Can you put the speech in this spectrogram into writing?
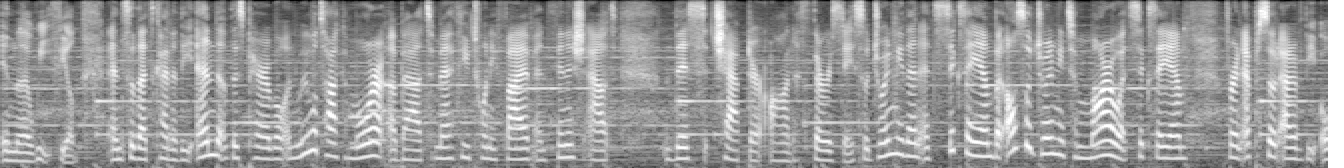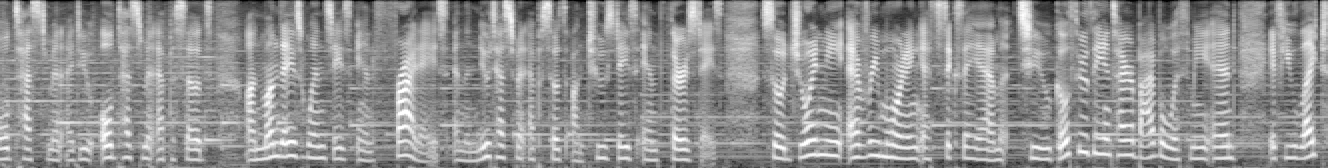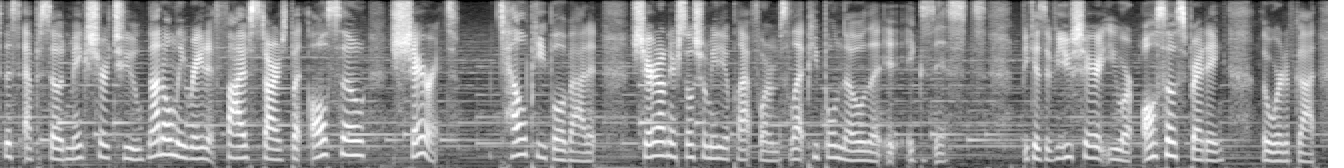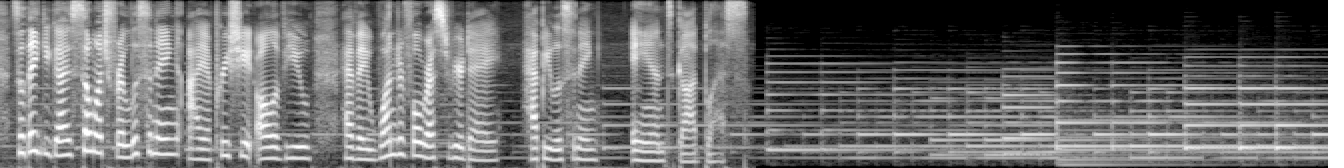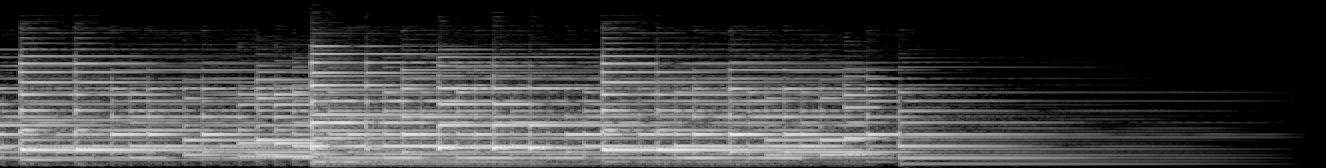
in the wheat field. And so that's kind of the end of this parable. And we will talk more about Matthew 25 and finish out this chapter on Thursday. So join me then at 6 a.m., but also join me tomorrow at 6 a.m. for an episode out of the Old Testament. I do Old Testament episodes on Mondays, Wednesdays, and Fridays, and the New Testament episodes on Tuesdays and Thursdays. So join me every morning at 6 a.m. to go through the entire Bible with me. And if you liked this episode, make sure to not only rate it five stars, but also share it Tell people about it. Share it on your social media platforms. Let people know that it exists. Because if you share it, you are also spreading the word of God. So thank you guys so much for listening. I appreciate all of you. Have a wonderful rest of your day. Happy listening, and God bless.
